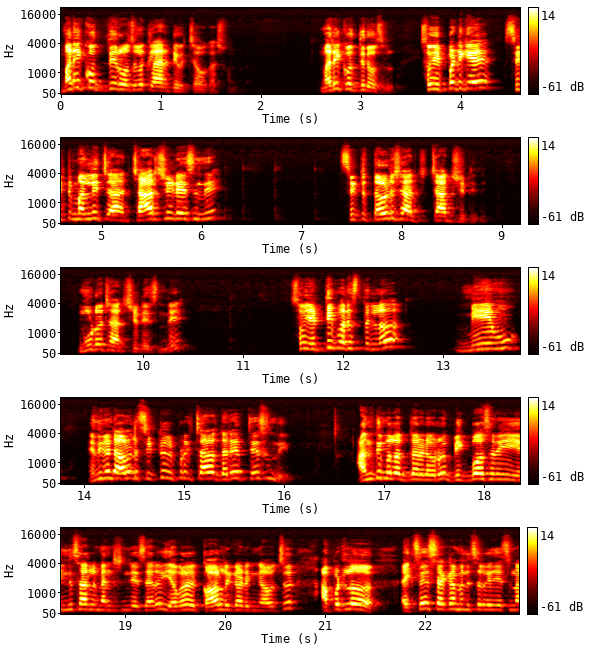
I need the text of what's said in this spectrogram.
మరికొద్ది రోజులు క్లారిటీ వచ్చే అవకాశం ఉంది. మరికొద్ది రోజులు. సో ఇప్పటికే సిట్ మళ్ళీ చా- ఛార్జ్ షీట్ వేసింది. SIT third charge charge sheet ఇది. మూడో ఛార్జ్ షీట్ వేసింది. సో ఎట్టి పరిస్థితుల్లో మేము ఎందుకంటే ఆల్రెడీ సిట్ ఇప్పటికి చాలా దర్యాప్తు చేసింది. అంతిమ లబ్ధారుడు ఎవరు? బిగ్ బాస్ అని ఎన్నిసార్లు మెన్షన్ చేశారు. ఎవరు? కాల్ రికార్డింగ్ కావచ్చు. అప్పట్లో ఎక్సైజ్ శాఖ మినిస్టర్గా చేసిన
